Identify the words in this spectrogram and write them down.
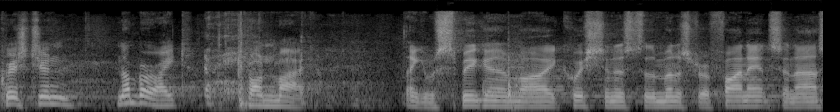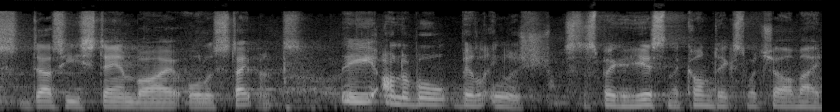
Question number eight, Ron Mark. Thank you, Mr Speaker. My question is to the Minister of Finance and asks, does he stand by all his statements? The Honourable Bill English. Mr Speaker, yes, in the context which I made.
